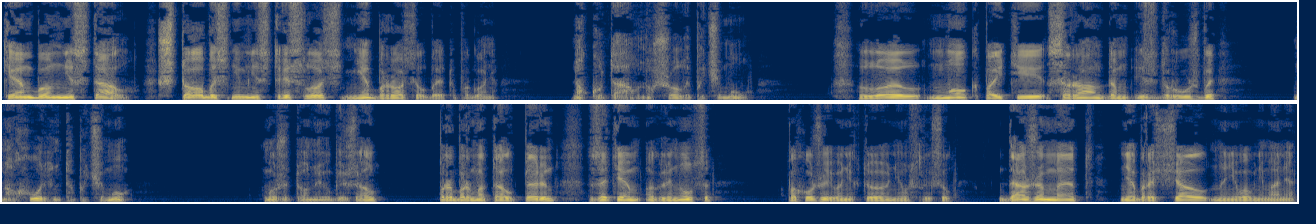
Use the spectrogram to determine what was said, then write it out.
кем бы он ни стал, что бы с ним ни стряслось, не бросил бы эту погоню. Но куда он ушел и почему? Лойл мог пойти с Рандом из дружбы, но Хурин-то почему? — может, он и убежал? Пробормотал Перин, затем оглянулся. Похоже, его никто не услышал. Даже Мэт не обращал на него внимания.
